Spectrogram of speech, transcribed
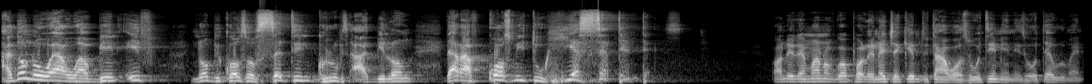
I don't know where I would have been if not because of certain groups I belong that have caused me to hear certain things. One day the man of God, Paul Enenche, came to town. I was with him in his hotel room. And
